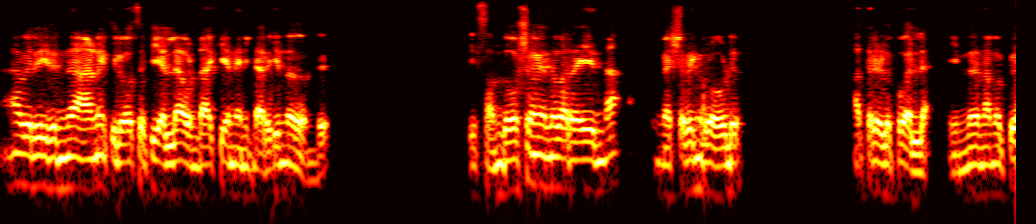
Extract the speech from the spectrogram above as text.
അവരിരുന്നാണ് ഫിലോസഫി എല്ലാം ഉണ്ടാക്കിയെന്ന് എനിക്ക് അറിയുന്നതുണ്ട് ഈ സന്തോഷം എന്ന് പറയുന്ന മെഷറിംഗ് റോഡ് അത്ര എളുപ്പമല്ല. ഇന്ന് നമുക്ക്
